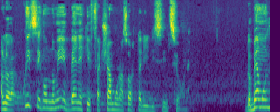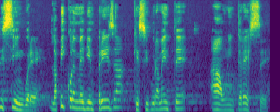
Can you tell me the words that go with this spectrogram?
Allora, qui secondo me è bene che facciamo una sorta di distinzione. Dobbiamo distinguere la piccola e media impresa che sicuramente ha un interesse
